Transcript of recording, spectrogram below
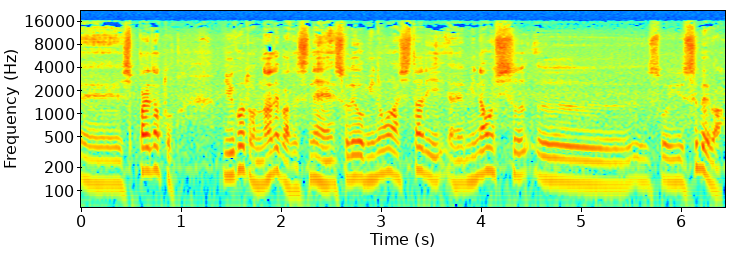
えー、失敗だということになればですねそれを見逃したり見直すそういう術は、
